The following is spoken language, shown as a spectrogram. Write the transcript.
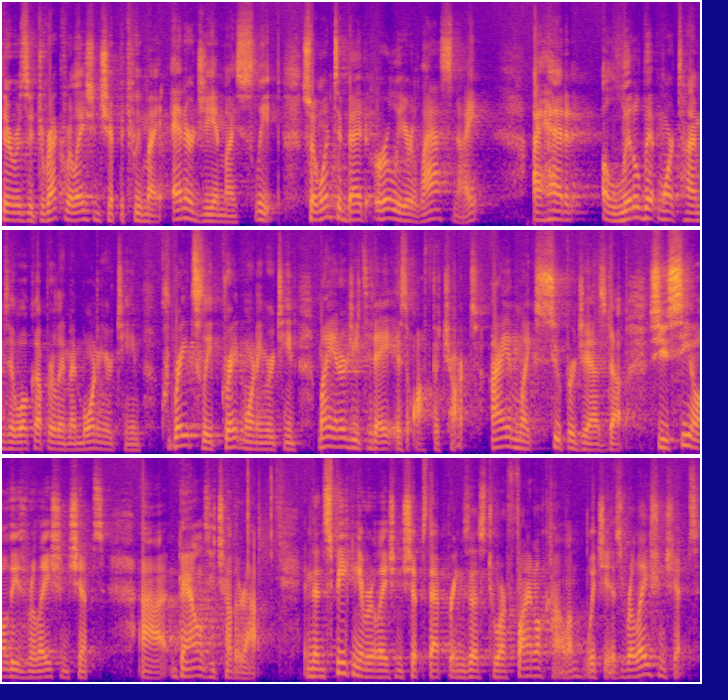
there was a direct relationship between my energy and my sleep. So I went to bed earlier last night I had a little bit more times I woke up early in my morning routine. Great sleep, great morning routine. My energy today is off the charts. I am like super jazzed up. So you see all these relationships uh, balance each other out. And then speaking of relationships, that brings us to our final column, which is relationships.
